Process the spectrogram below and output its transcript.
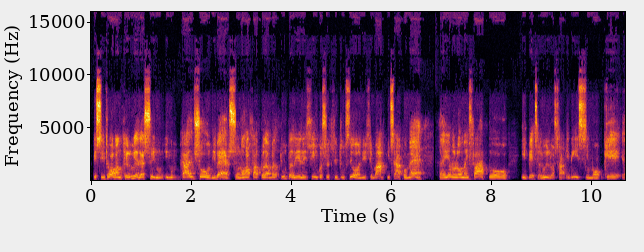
che si trova anche lui adesso in un, in un calcio diverso, no? ha fatto la battuta delle cinque sostituzioni, dice ma chissà com'è, eh, io non l'ho mai fatto, invece lui lo sa benissimo che eh,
